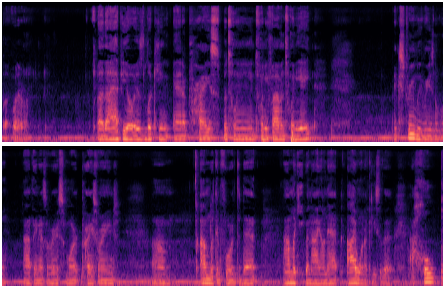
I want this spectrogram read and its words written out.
But whatever. Uh, the IPO is looking at a price between 25 and 28. Extremely reasonable. I think that's a very smart price range. Um, I'm looking forward to that. I'm gonna keep an eye on that. I want a piece of that. I hope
